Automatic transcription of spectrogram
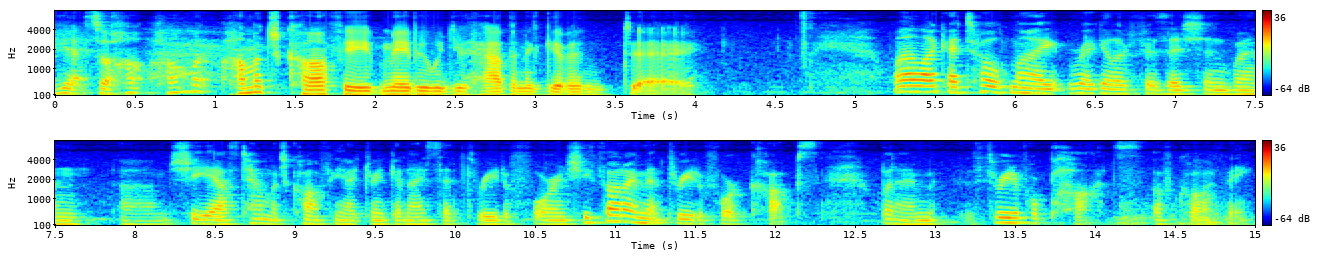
Yeah. So how how much how much coffee maybe would you have in a given day? Well, like I told my regular physician when um, she asked how much coffee I drink, and I said three to four, and she thought I meant three to four cups, but I'm three to four pots of coffee.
